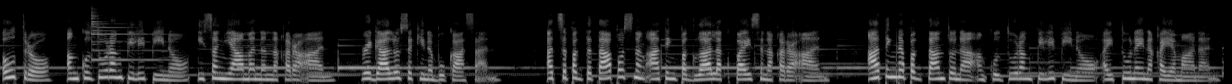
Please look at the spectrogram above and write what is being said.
Otro, ang kulturang Pilipino, isang yaman ng nakaraan, regalo sa kinabukasan. At sa pagtatapos ng ating paglalakbay sa nakaraan, ating napagtanto na ang kulturang Pilipino ay tunay na kayamanan.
